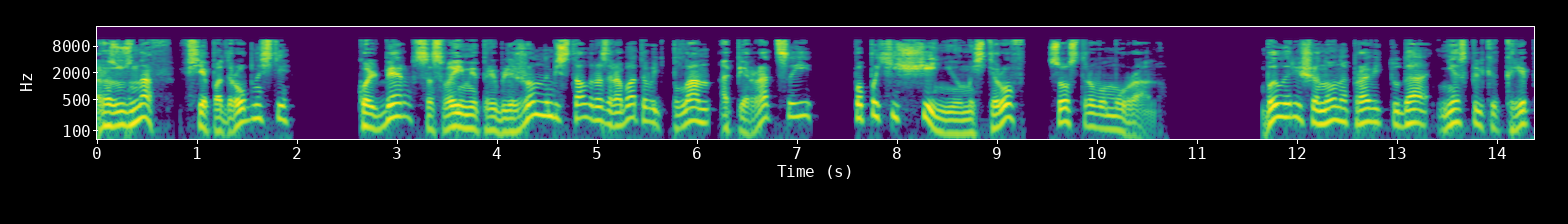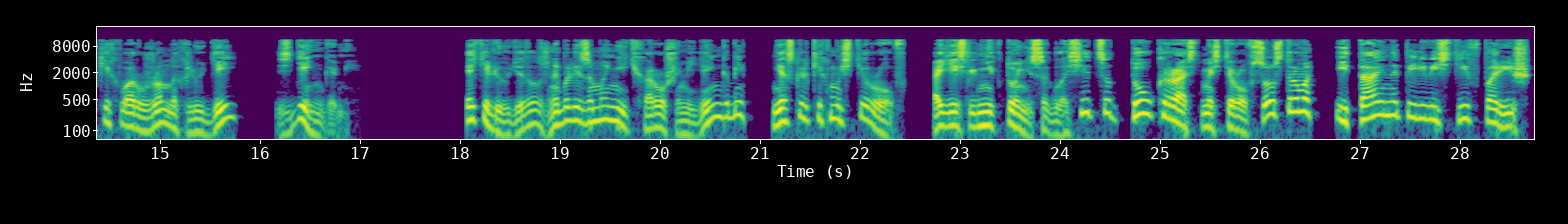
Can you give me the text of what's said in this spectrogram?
Разузнав все подробности, Кольбер со своими приближенными стал разрабатывать план операции по похищению мастеров с острова Мурану. Было решено направить туда несколько крепких вооруженных людей с деньгами. Эти люди должны были заманить хорошими деньгами нескольких мастеров, а если никто не согласится, то украсть мастеров с острова и тайно перевести в Париж,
